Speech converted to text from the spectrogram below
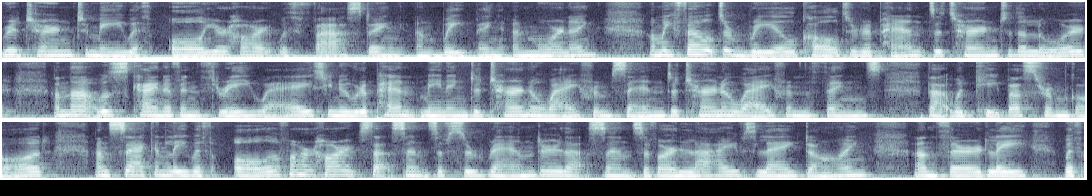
Return to me with all your heart, with fasting and weeping and mourning. And we felt a real call to repent, to turn to the Lord. And that was kind of in three ways. You know, repent meaning to turn away from sin, to turn away from the things that would keep us from God. And secondly, with all of our hearts, that sense of surrender, that sense of our lives laid down. And thirdly, with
